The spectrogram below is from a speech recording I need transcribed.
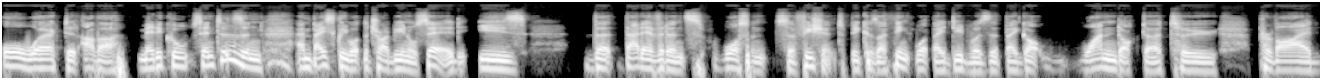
all worked at other medical centres, and and basically what the tribunal said is that that evidence wasn't sufficient because I think what they did was that they got one doctor to provide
